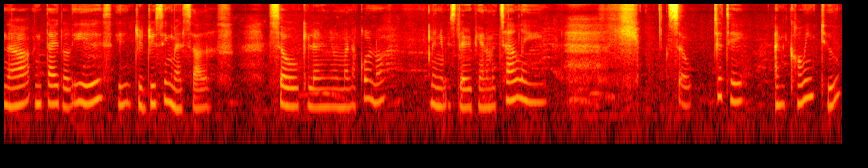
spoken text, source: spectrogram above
na ang title is Introducing Myself. So, kilala niyo naman ako, no? My name is Larry Piana Mataling. So, today, I'm going to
